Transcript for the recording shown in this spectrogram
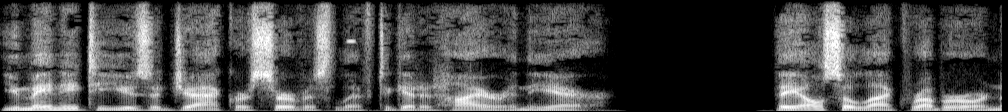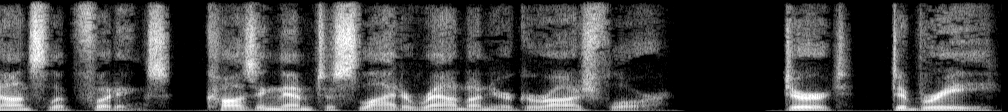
you may need to use a jack or service lift to get it higher in the air. They also lack rubber or non slip footings, causing them to slide around on your garage floor. Dirt, debris,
